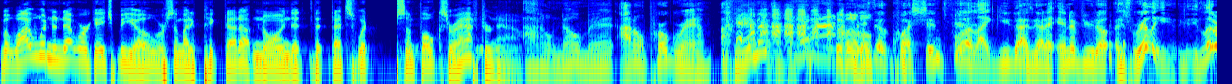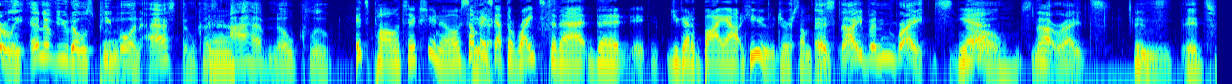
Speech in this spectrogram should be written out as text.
But why wouldn't a network HBO or somebody pick that up knowing that, that that's what some folks are after now? I don't know, man. I don't program. Damn it! These are questions for like you guys got to interview those. It's really, literally, interview those people and ask them because I have no clue. it's politics, you know. Somebody's Yeah. got the rights to that that you got to buy out huge or something. It's not even rights. Yeah? No, it's not rights. It's it's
